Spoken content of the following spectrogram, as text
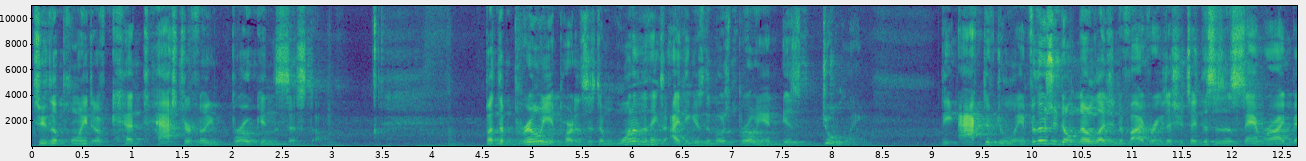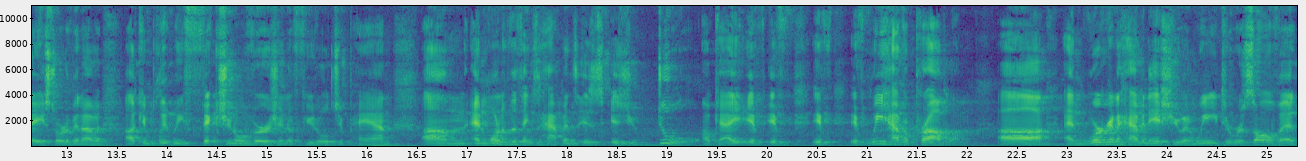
to the point of catastrophically broken system. But the brilliant part of the system, one of the things I think is the most brilliant, is dueling the act of dueling. And for those who don't know Legend of Five Rings, I should say this is a samurai based, sort of in a, a completely fictional version of feudal Japan. Um, and one of the things that happens is is you duel. Okay, if if if if we have a problem uh, and we're going to have an issue and we need to resolve it,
